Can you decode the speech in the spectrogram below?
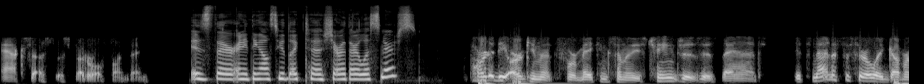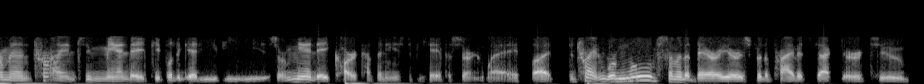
access this federal funding. Is there anything else you'd like to share with our listeners? Part of the argument for making some of these changes is that it's not necessarily government trying to mandate people to get EVs or mandate car companies to behave a certain way, but to try and remove some of the barriers for the private sector to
